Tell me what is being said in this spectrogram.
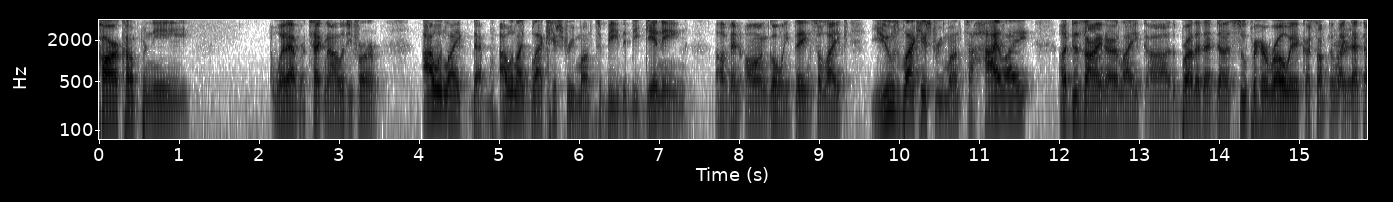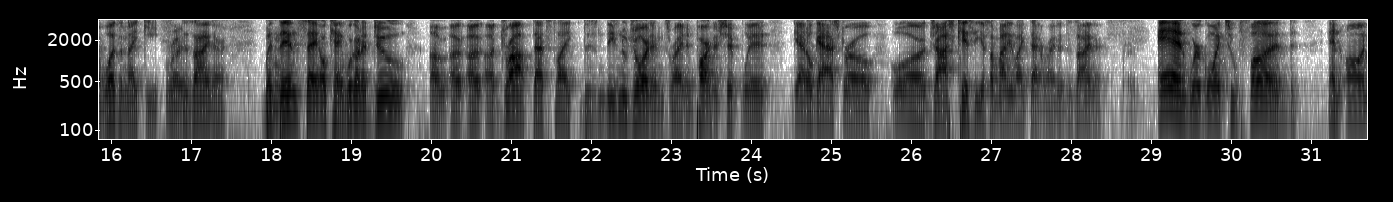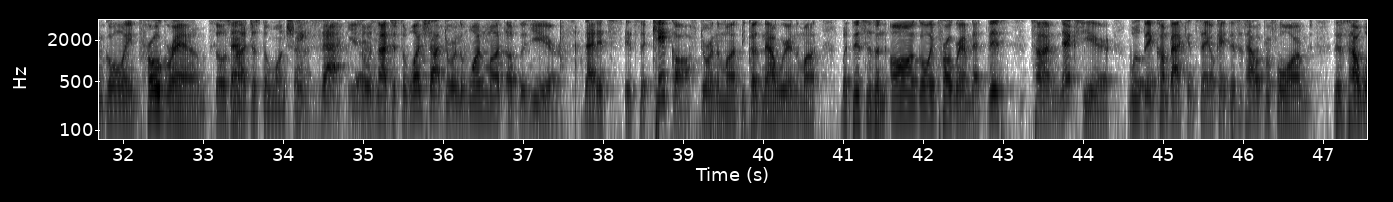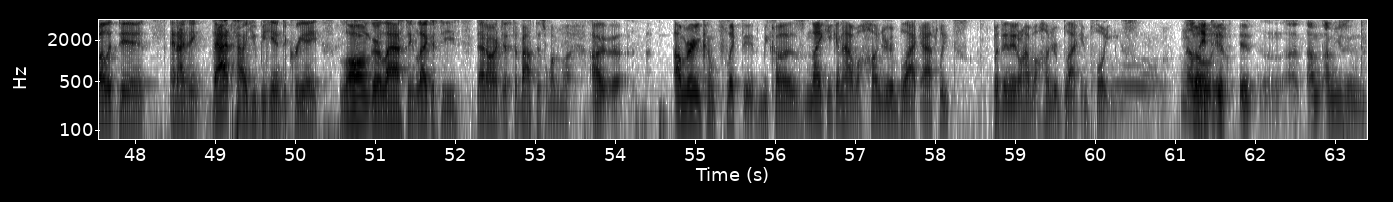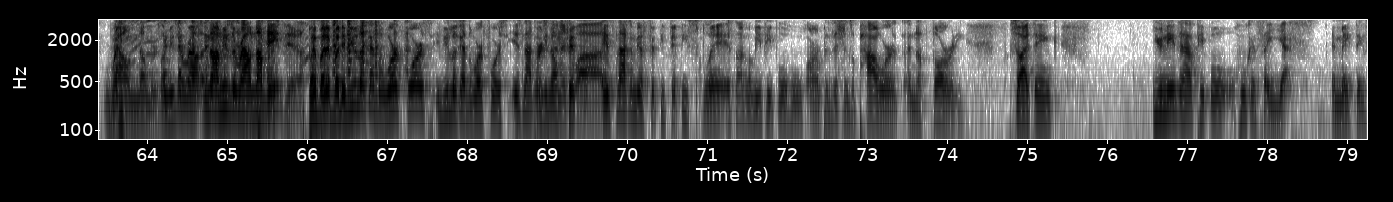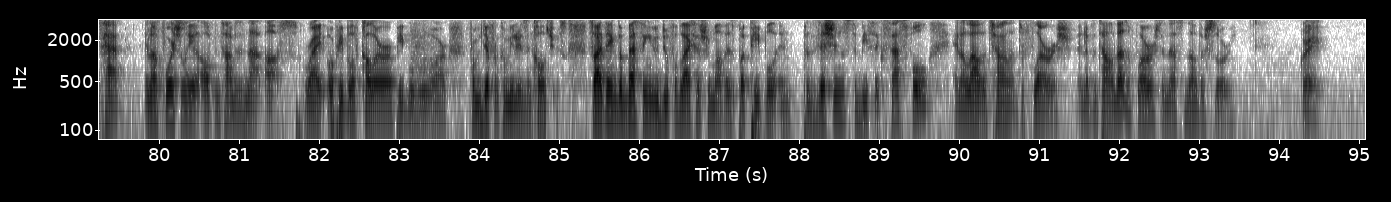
car company, whatever technology firm, I would like that. I would like Black History Month to be the beginning of an ongoing thing. So like, use Black History Month to highlight a designer like uh, the brother that does super heroic or something like that that was a Nike Right. designer, but then say, okay, we're gonna do a, a, a, a drop that's like this, these new Jordans, right, in partnership with Ghetto Gastro or Josh Kissi or somebody like that, right, a designer, and we're going to fund an ongoing program. So it's that- not just a one shot. Exactly. So it's not just a one shot during the one month of the year. That it's it's the kickoff during the month because now we're in the month. But this is an ongoing program that this time next year we'll then come back and say, okay, this is how it performed. This is how well it did. And I think that's how you begin to create longer lasting legacies that aren't just about this one month. I, uh, I'm very conflicted because Nike can have hundred black athletes, but then they don't have hundred black employees. No, so they do. It, it, I'm, I'm using round numbers. I'm using round. No, I'm using round numbers. They do. But but but if you look at the workforce, if you look at the workforce, it's not going to be no 50, It's not going to be a 50-50 split. It's not going to be people who are in positions of power and authority. So I think you need to have people who can say yes and make things happen. And unfortunately, oftentimes it's not us, right? Or people of color or people who are from different communities and cultures. So I think the best thing you can do for Black History Month is put people in positions to be successful and allow the talent to flourish. And if the talent doesn't flourish, then that's another story. Great.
